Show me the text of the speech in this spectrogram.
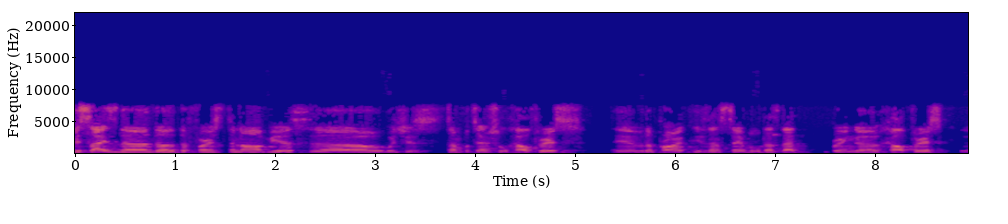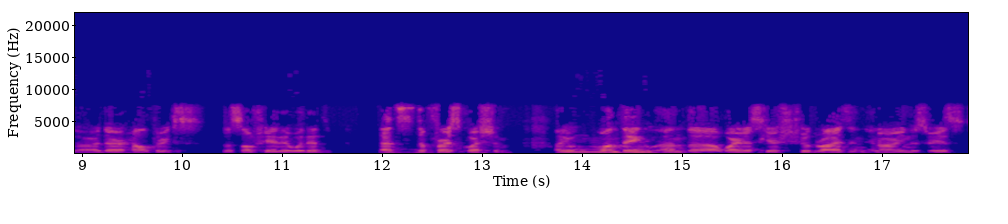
Besides the the, the first and obvious, uh, which is some potential health risks, if the product is unstable, does that bring a health risk? Are there health risks associated with it? That's the first question. I mean, one thing and the awareness here should rise in, in our industry is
